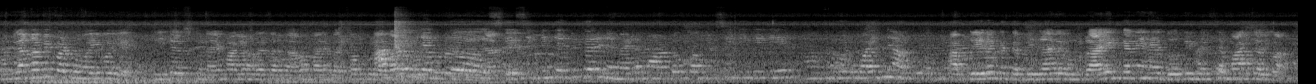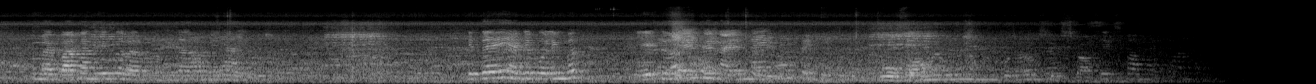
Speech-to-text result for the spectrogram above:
हम लोग का भी पढ़ो वही बोले टीचर्स को नहीं मालूम रहता था हमारे बच्चों को लगा जाते आप दे रहे हैं। तब भिजा रहे हम राइड करने हैं दो तीन दिन से मार चल रहा तो मैं बात नहीं कर रहा हूँ भिजा रहा हूँ भिजा रहा हूँ। कितने हैं आगे पोलिंग बस एट एट नाइन में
